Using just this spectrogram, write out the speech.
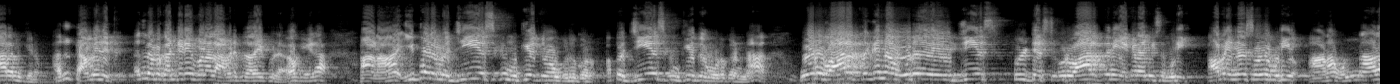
ஆரம்பிக்கணும். அது தமிழுக்கு. அது நம்ம கண்டினியூ பண்ணலாம் அடுத்த தலைப்புல. ஓகேங்களா ஆனா இப்போ நம்ம ஜிஎஸ்க்கு முக்கியத்துவம் கொடுக்கணும். அப்போ ஜிஎஸ்க்கு முக்கியத்துவம் கொடுக்கணும்னா ஒரு வாரத்துக்கு நான் ஒரு ஜிஎஸ் ஃபுல் டெஸ்ட் ஒரு வாரத்துல எக்கனாமிக்ஸ் முடி. அப்படின்னு சொல்ல முடியும். ஆனா உன்னால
